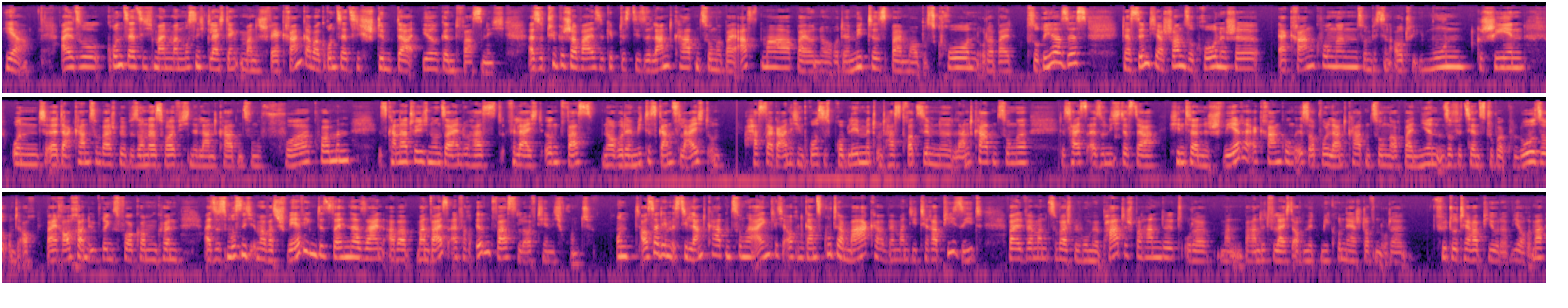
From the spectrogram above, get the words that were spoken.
Ja, also grundsätzlich, ich meine, man muss nicht gleich denken, man ist schwer krank, aber grundsätzlich stimmt da irgendwas nicht. Also typischerweise gibt es diese Landkartenzunge bei Asthma, bei Neurodermitis, bei Morbus Crohn oder bei Psoriasis. Das sind ja schon so chronische Erkrankungen, so ein bisschen Autoimmun geschehen. Und äh, da kann zum Beispiel besonders häufig eine Landkartenzunge vorkommen. Es kann natürlich nun sein, du hast vielleicht irgendwas, Neurodermitis ganz leicht und hast da gar nicht ein großes Problem mit und hast trotzdem eine Landkartenzunge. Das heißt also nicht, dass da hinter eine schwere Erkrankung ist, obwohl Landkartenzungen auch bei Niereninsuffizienz, Tuberkulose und auch bei Rauchern übrigens vorkommen können. Also es muss nicht immer was Schwerwiegendes dahinter sein, aber man weiß einfach, irgendwas läuft hier nicht rund. Und außerdem ist die Landkartenzunge eigentlich auch ein ganz guter Marker, wenn man die Therapie sieht, weil wenn man zum Beispiel homöopathisch behandelt oder man behandelt vielleicht auch mit Mikronährstoffen oder Phytotherapie oder wie auch immer,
